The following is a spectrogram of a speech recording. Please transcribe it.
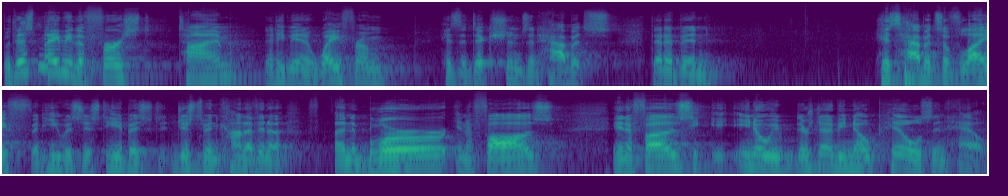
but this may be the first time that he'd been away from his addictions and habits that had been his habits of life, and he was just he had just been kind of in a in a blur, in a fuzz, in a fuzz. You know, there's going to be no pills in hell.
